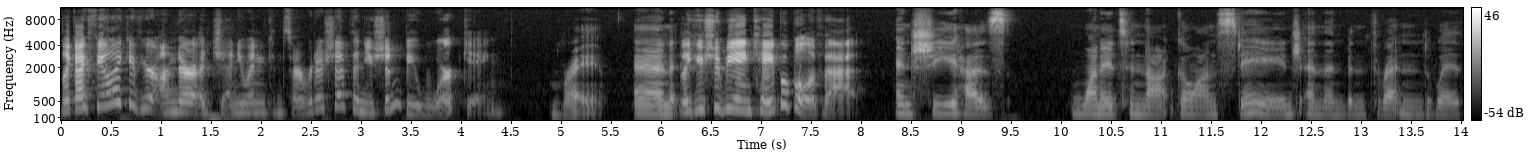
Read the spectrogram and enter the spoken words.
Like I feel like if you're under a genuine conservatorship, then you shouldn't be working. Right. And Like you should be incapable of that. and she has wanted to not go on stage and then been threatened with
